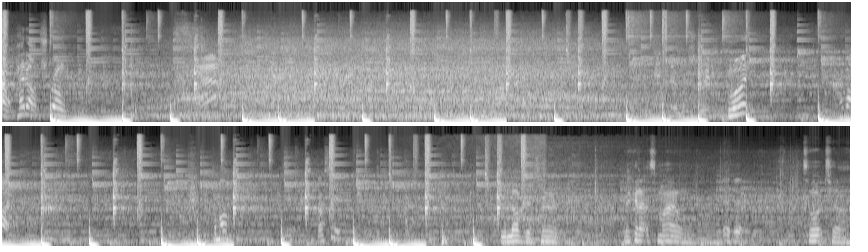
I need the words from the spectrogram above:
up, head up, strong. Come on. Come on. Come on. That's it. You love this, isn't it? Look at that smile. Torture.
